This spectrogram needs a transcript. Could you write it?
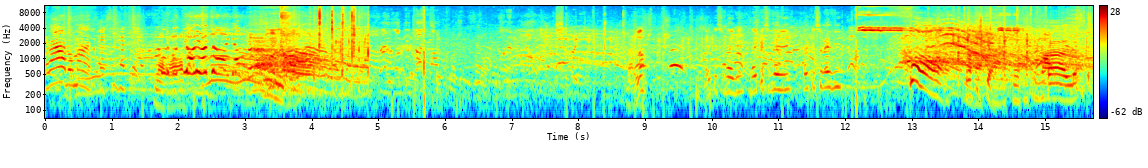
Bravo Matti! No. Campione la gioia! Bello. Dai che ce l'avevi, dai che ce l'avevi, dai che ce l'avevi. Oh! Non fischiare. Fallo. Buono.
